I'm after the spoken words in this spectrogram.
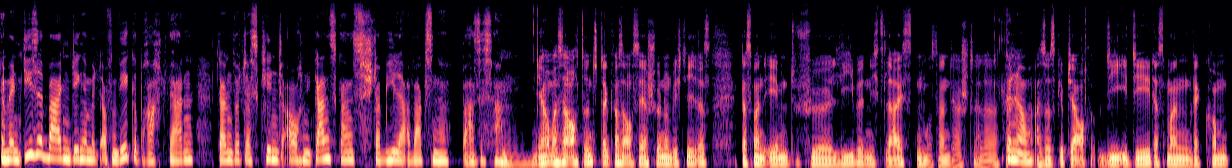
Und wenn diese beiden Dinge mit auf den Weg gebracht werden, dann wird das Kind auch eine ganz, ganz stabile, erwachsene Basis haben. Mhm. Ja, und was da auch drinsteckt, was auch sehr schön und wichtig ist, dass man eben für Liebe nichts leisten muss an der Stelle. Genau. Also es gibt ja auch die Idee, dass man wegkommt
